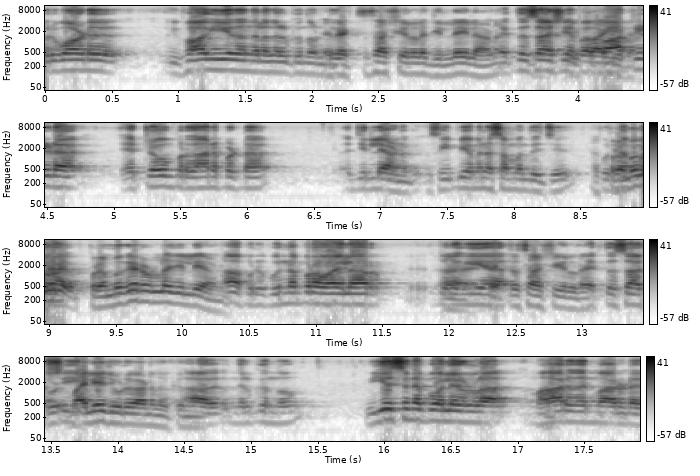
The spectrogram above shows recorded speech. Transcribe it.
ഒരുപാട് വിഭാഗീയത നിലനിൽക്കുന്നുണ്ട്. രക്തസാക്ഷികളുടെ ജില്ലയിലാണ് രക്തസാക്ഷി അപ്പോൾ പാർട്ടിയുടെ ഏറ്റവും പ്രധാനപ്പെട്ട ജില്ലയാണ്. സി പി എമ്മിനെ സംബന്ധിച്ച് പ്രമുഖരുള്ള ജില്ലയാണ്. ആ പുന്നപ്ര വയലാർ തുടങ്ങിയ രക്തസാക്ഷികളുടെ രക്തസാക്ഷി വലിയ ചൂടുകാണ് നിൽക്കുന്നു. നിൽക്കുന്നു. വി എസിനെ പോലെയുള്ള മഹാരഥന്മാരുടെ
